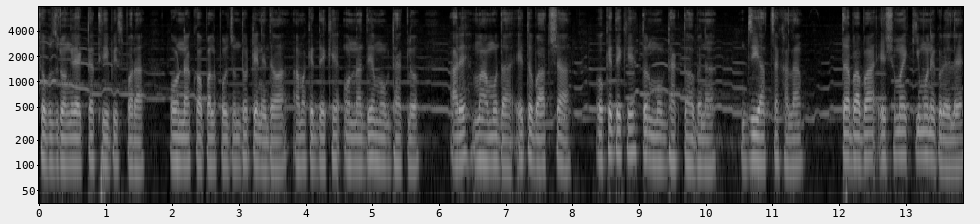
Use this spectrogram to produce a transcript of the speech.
সবুজ রঙের একটা থ্রি পিস পরা। ওড়না কপাল পর্যন্ত টেনে দেওয়া। আমাকে দেখে ওড়না দিয়ে মুখ ঢাকলো। আরে মাহমুদা, এ তো বাদশাহ। ওকে দেখে তোর মুখ ঢাকতে হবে না। জি আচ্ছা খালা। তা বাবা, এ সময় কি মনে করে এলে?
